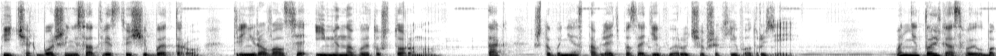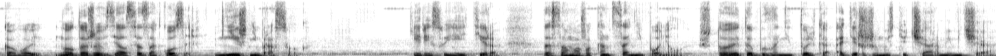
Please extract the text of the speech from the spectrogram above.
Питчер, больше не соответствующий Беттеру, тренировался именно в эту сторону. Так, чтобы не оставлять позади выручивших его друзей. Он не только освоил боковой, но даже взялся за козырь, нижний бросок. Кирису Ейтира до самого конца не понял, что это было не только одержимостью чарами меча,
